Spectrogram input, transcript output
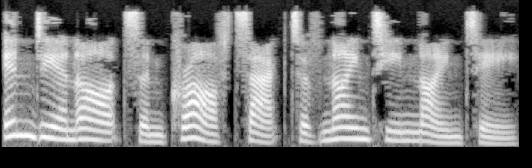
Indian Arts and Crafts Act of 1990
